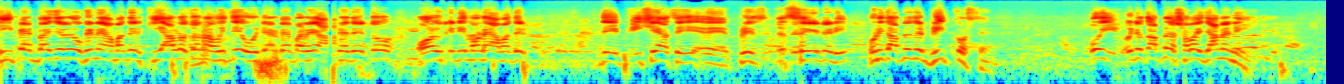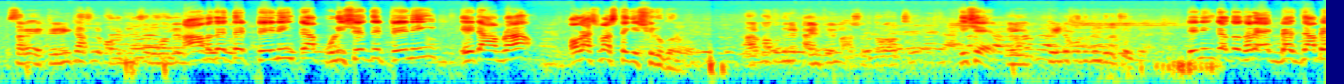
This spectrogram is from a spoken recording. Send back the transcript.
চিফ অ্যাডভাইজারের ওখানে আমাদের কি আলোচনা হয়েছে ওইটার ব্যাপারে আপনাদের তো অলরেডি মনে আমাদের যে ইসে আছে প্রেস সেক্রেটারি উনি তো আপনাদের ব্রিফ করছেন। ওই ওইটা তো আপনারা সবাই জানেনই। স্যার ট্রেনিংটা আসলে কতদিন শুরু হবে? আমাদের যে ট্রেনিংটা পুলিশের যে ট্রেনিং এটা আমরা অগাস্ট মাস থেকে শুরু করব। আর কতদিনের টাইম ফ্রেম আসলে ধরা হচ্ছে? কিসের? এই ট্রেনটা কতদিন ধরে চলবে? ট্রেনিংটা তো ধরো এক ব্যাচ যাবে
